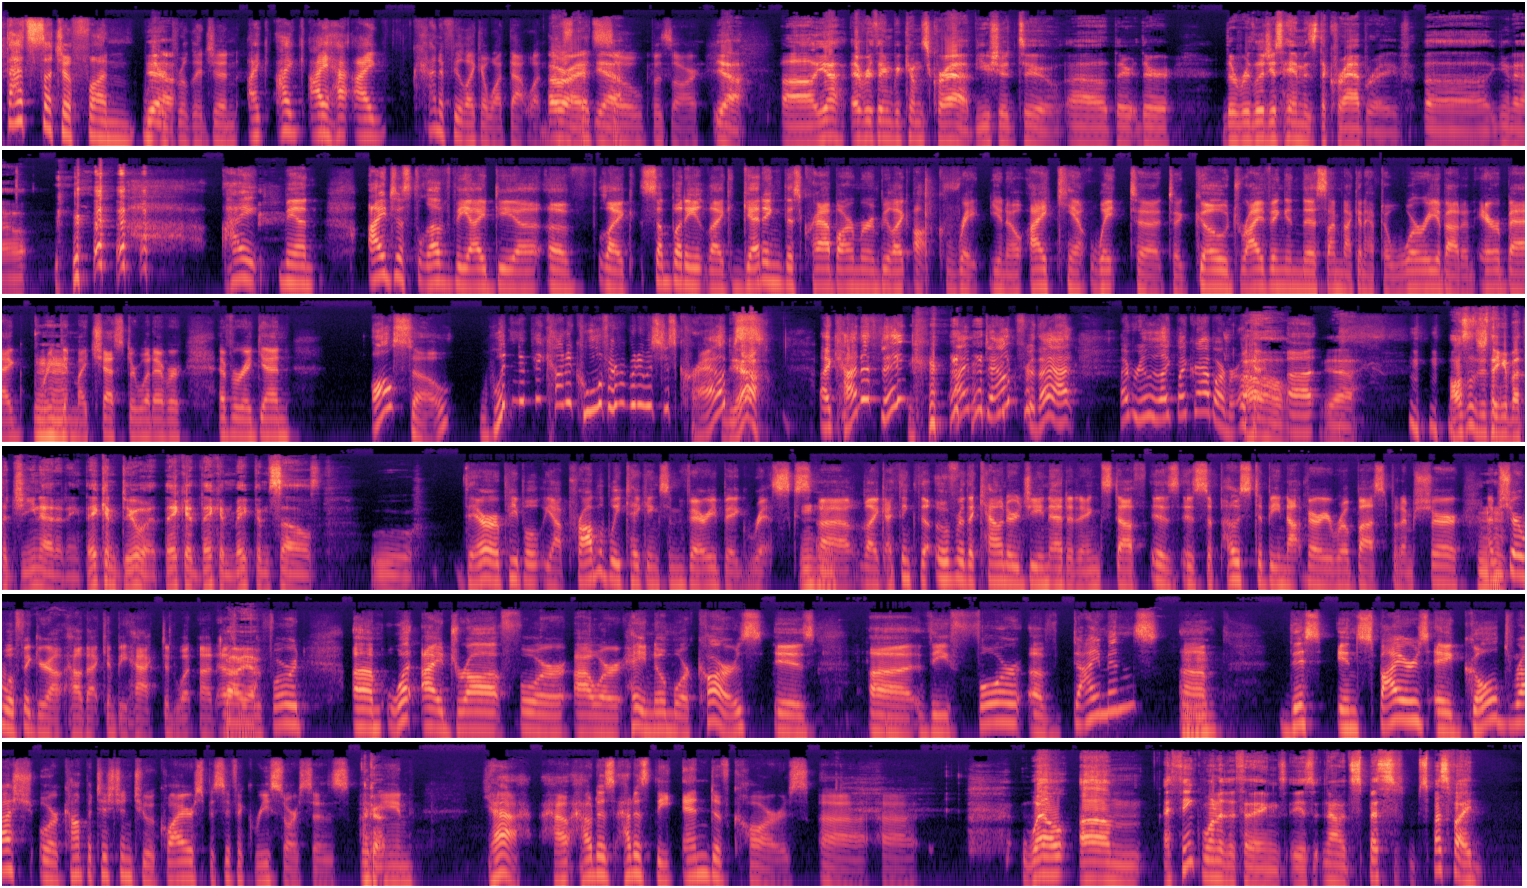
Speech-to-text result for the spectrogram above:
that's such a fun weird Yeah. religion. I I I ha- I kind of feel like I want that one. All That's, right, that's yeah. so bizarre. Yeah. Uh yeah, everything becomes crab. You should too. Uh their their their religious hymn is the crab rave. Uh, you know. I man, I just love the idea of like somebody like getting this crab armor and be like, "Oh, great, you know, I can't wait to to go driving in this. I'm not going to have to worry about an airbag breaking my chest or whatever ever again." Also, wouldn't it be kind of cool if everybody was just crabs? Yeah. I kind of think I'm down for that. I really like my crab armor. Okay. Oh, uh, yeah. also just think about the gene editing. They can do it. They can they can make themselves ooh. There are people yeah probably taking some very big risks. Uh like i think the over the counter gene editing stuff is is supposed to be not very robust but i'm sure i'm sure we'll figure out how that can be hacked and whatnot as Oh, we yeah. move forward. Um what i draw for our hey no more cars is uh the four of diamonds. Um this inspires a gold rush or competition to acquire specific resources. I mean, yeah. How how does how does the end of cars? Uh, uh, Well, um, I think one of the things is now it's spec- specified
